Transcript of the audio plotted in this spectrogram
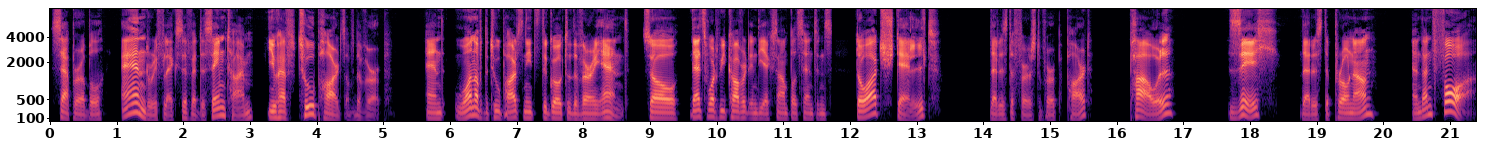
separable and reflexive at the same time, you have two parts of the verb. And one of the two parts needs to go to the very end. So that's what we covered in the example sentence. Dort stellt, that is the first verb part, Paul, sich, that is the pronoun, and then vor,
